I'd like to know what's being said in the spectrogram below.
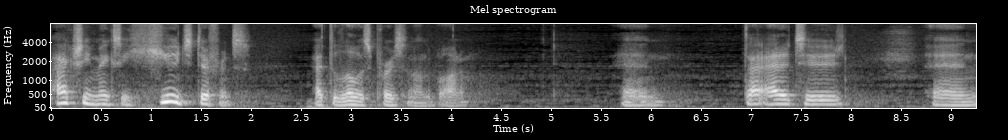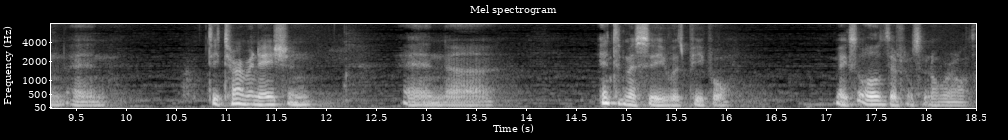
actually makes a huge difference at the lowest person on the bottom. And that attitude and, and determination and uh, intimacy with people makes all the difference in the world.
